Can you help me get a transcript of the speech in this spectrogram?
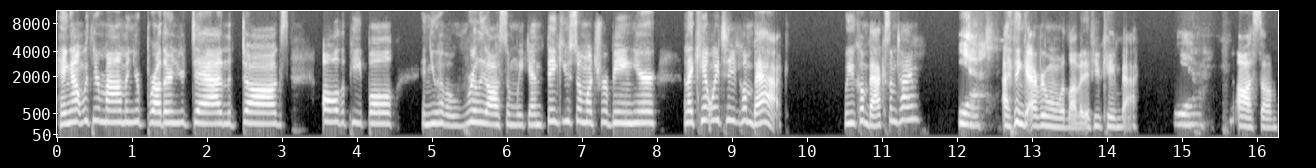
hang out with your mom and your brother and your dad and the dogs, all the people, and you have a really awesome weekend. Thank you so much for being here. And I can't wait till you come back. Will you come back sometime? Yeah, I think everyone would love it if you came back. yeah. Awesome.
